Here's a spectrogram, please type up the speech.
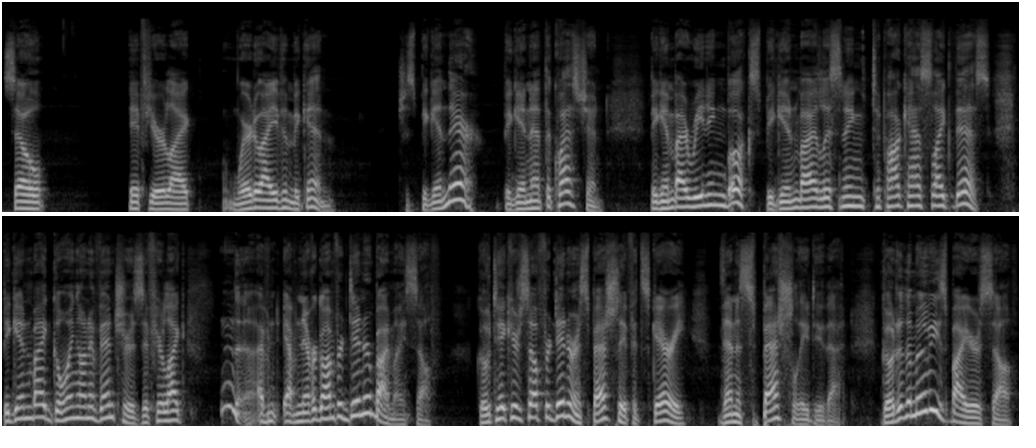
So if you're like, where do I even begin? Just begin there. Begin at the question. Begin by reading books. Begin by listening to podcasts like this. Begin by going on adventures. If you're like, hmm, I've, I've never gone for dinner by myself, go take yourself for dinner, especially if it's scary. Then, especially do that. Go to the movies by yourself.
